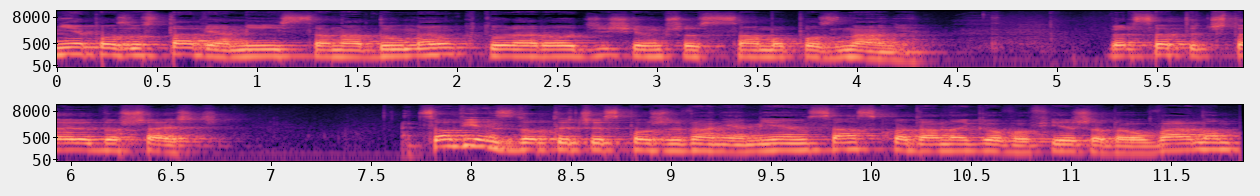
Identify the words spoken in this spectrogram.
nie pozostawia miejsca na dumę, która rodzi się przez samopoznanie. Wersety 4 do 6. Co więc dotyczy spożywania mięsa składanego w ofierze bałwanom,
